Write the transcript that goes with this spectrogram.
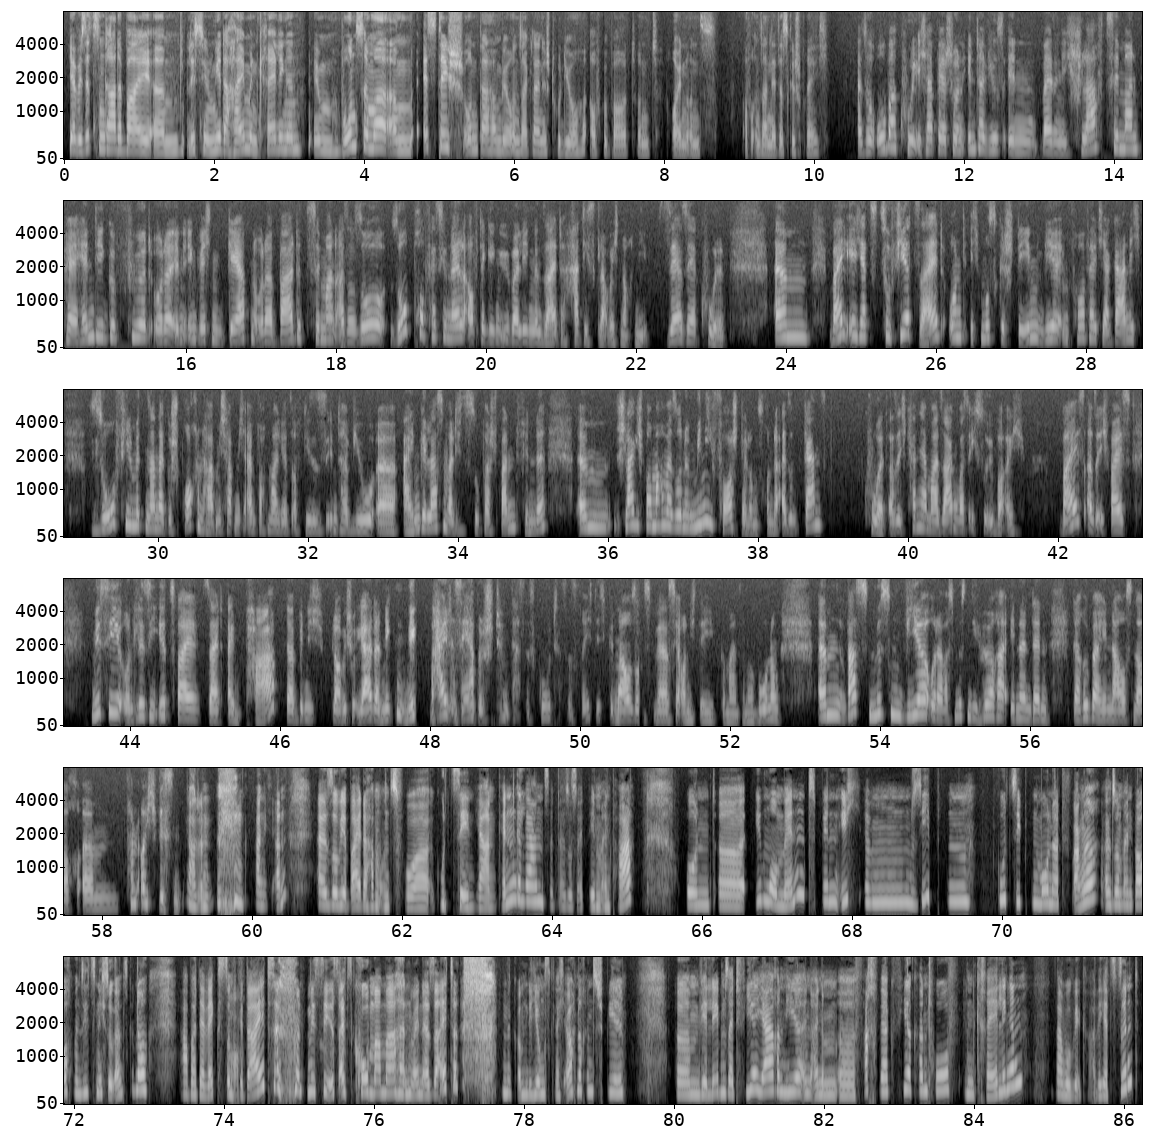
Ja, wir sitzen gerade bei ähm, Lissi und mir daheim in Krälingen im Wohnzimmer am Esstisch und da haben wir unser kleines Studio aufgebaut und freuen uns auf unser nettes Gespräch. Also obercool. Ich habe ja schon Interviews in, weiß ich nicht, Schlafzimmern per Handy geführt oder in irgendwelchen Gärten oder Badezimmern. Also so, so professionell auf der gegenüberliegenden Seite hatte ich es, glaube ich, noch nie. Sehr, sehr cool. Ähm, weil ihr jetzt zu viert seid und ich muss gestehen, wir im Vorfeld ja gar nicht so viel miteinander gesprochen haben. Ich habe mich einfach mal jetzt auf dieses Interview äh, eingelassen, weil ich es super spannend finde. Ähm, schlage ich vor, machen wir so eine Mini-Vorstellungsrunde. Also ganz kurz. Also ich kann ja mal sagen, was ich so über euch weiß. Also ich weiß, Missy und Lizzie, ihr zwei seid ein Paar. Da bin ich, glaube ich, schon, ja, da nicken, nicken beide sehr bestimmt. Das ist gut, das ist richtig, genau, sonst wäre es ja auch nicht die gemeinsame Wohnung. Ähm, was müssen wir oder was müssen die HörerInnen denn darüber hinaus noch ähm, von euch wissen? Ja, dann fange ich an. Also wir beide haben uns vor gut zehn Jahren kennengelernt, sind also seitdem ein Paar. Und äh, im Moment bin ich im siebten gut siebten Monat schwanger. Also mein Bauch, man sieht es nicht so ganz genau, aber der wächst und oh. gedeiht. Und Missy ist als Co-Mama an meiner Seite. Und da kommen die Jungs gleich auch noch ins Spiel. Ähm, wir leben seit vier Jahren hier in einem äh, Fachwerk-Vierkanthof in Krälingen, da wo wir gerade jetzt sind.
